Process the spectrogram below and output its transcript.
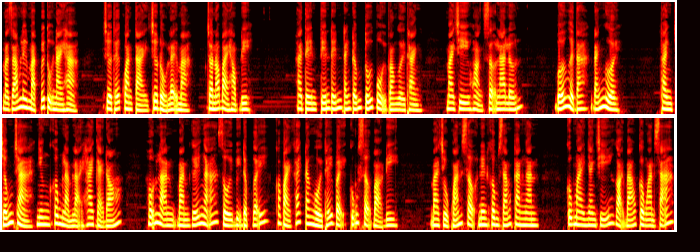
mà dám lên mặt với tụi này hả? Chưa thấy quan tài, chưa đổ lệ mà. Cho nó bài học đi. Hai tên tiến đến đánh đấm túi bụi vào người Thành. Mai Chi hoảng sợ la lớn. Bớ người ta, đánh người. Thành chống trả nhưng không làm lại hai kẻ đó. Hỗn loạn bàn ghế ngã rồi bị đập gãy, có vài khách đang ngồi thấy vậy cũng sợ bỏ đi. Bà chủ quán sợ nên không dám can ngăn, cũng may nhanh trí gọi báo công an xã.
